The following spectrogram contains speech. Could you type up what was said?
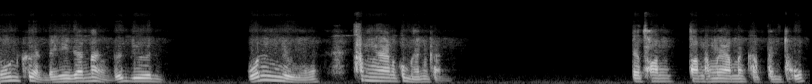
นู้นเคลื่อนไปนี่จะนั่งหรือยืนวนอยู่อย่างเงี้ยทำงานก็เหมือนกัน แต่ตอนตอนทำงานมันกลับเป็นทุกข์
